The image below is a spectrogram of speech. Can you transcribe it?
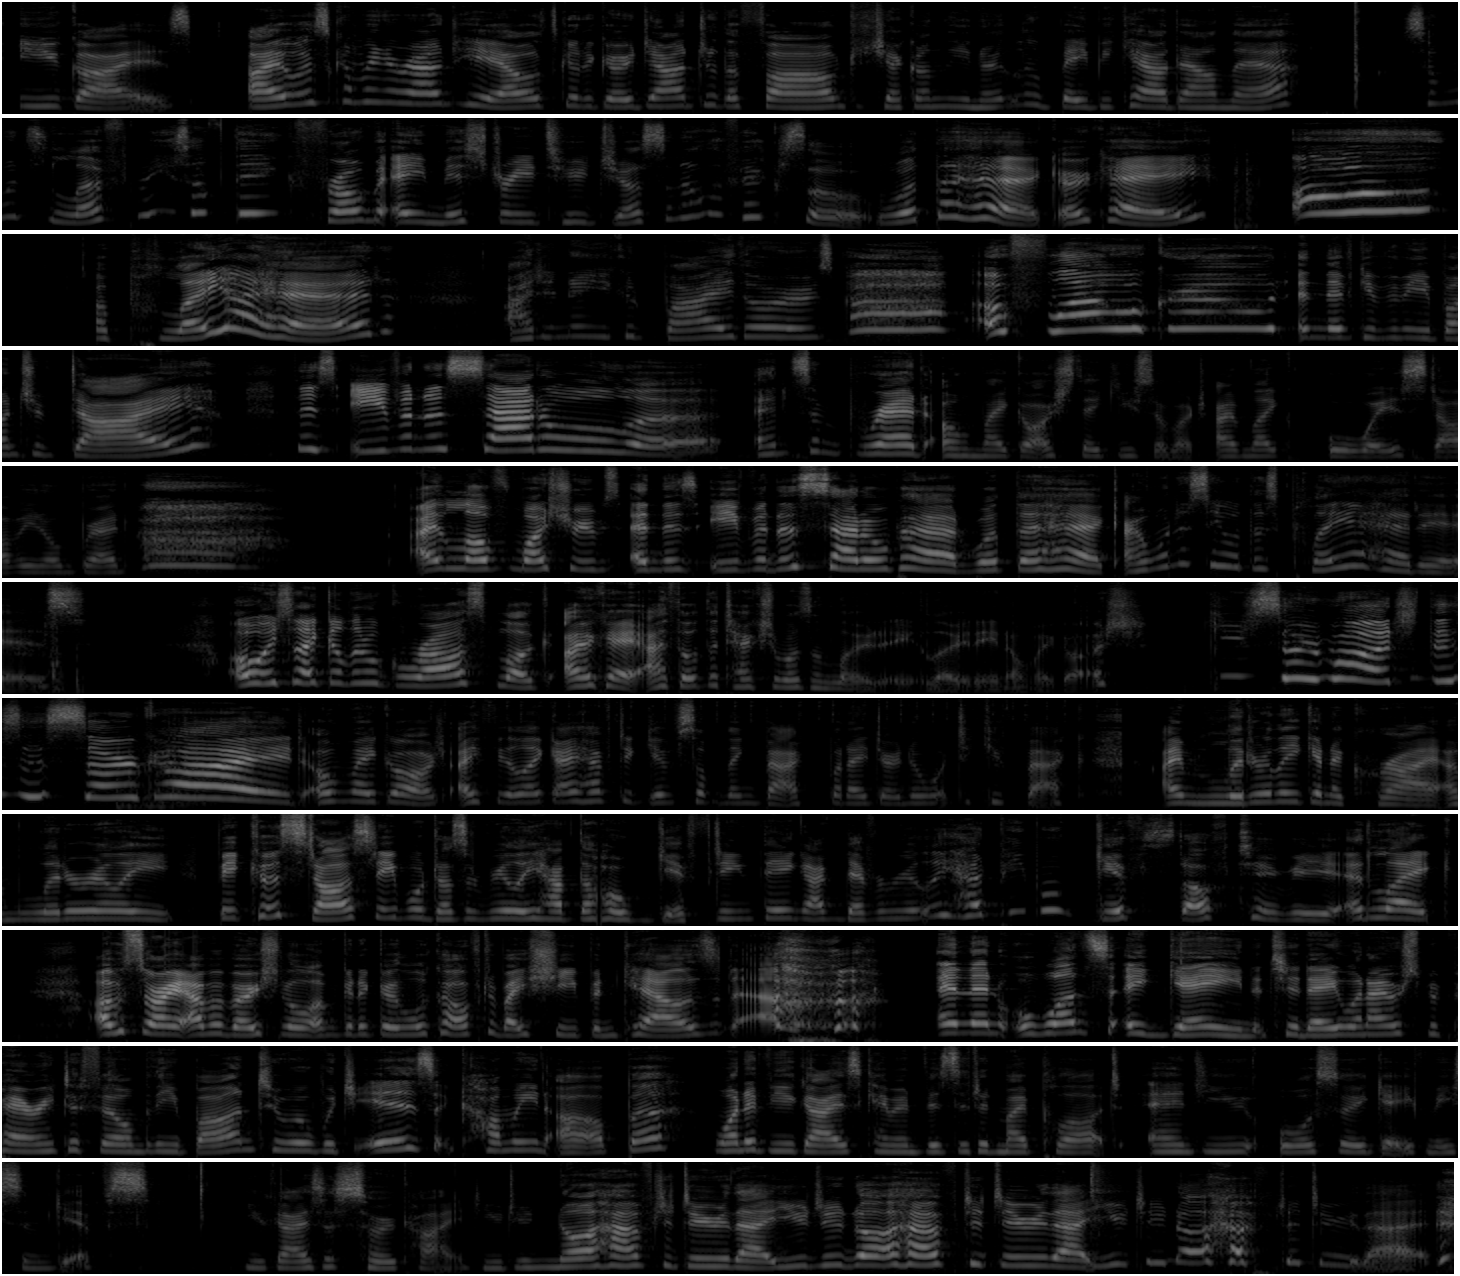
You guys, I was coming around here. I was gonna go down to the farm to check on the, you know, little baby cow down there. Someone's left me something from a mystery to just another pixel. What the heck? Okay. Oh, a player head. I didn't know you could buy those. a flower crown! And they've given me a bunch of dye. There's even a saddle and some bread. Oh my gosh, thank you so much. I'm like always starving on bread. Oh, I love mushrooms and there's even a saddle pad. What the heck? I want to see what this player head is. Oh, it's like a little grass block. Okay, I thought the texture wasn't loading. Loading. Oh my gosh. Thank you so much. This is so kind. Oh my gosh. I feel like I have to give something back, but I don't know what to give back. I'm literally gonna cry. I'm literally because Star Stable doesn't really have the whole gifting thing. I've never really had people gift stuff to me, and like, I'm sorry, I'm emotional. I'm gonna go look after my sheep and cows now. And then once again, today when I was preparing to film the barn tour, which is coming up, one of you guys came and visited my plot and you also gave me some gifts. You guys are so kind. You do not have to do that. You do not have to do that. You do not have to do that.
